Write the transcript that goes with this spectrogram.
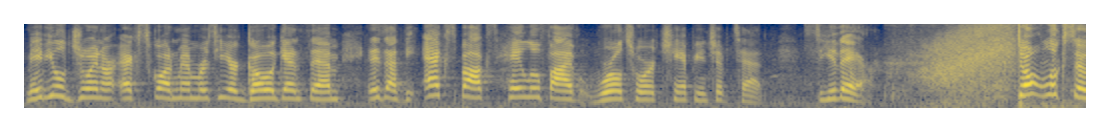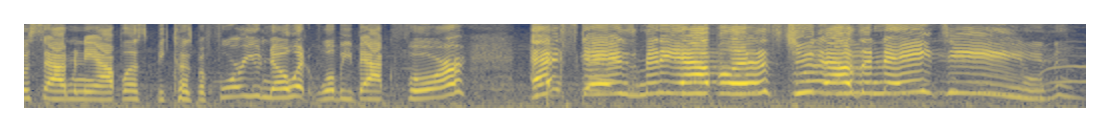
Maybe you'll join our X Squad members here, go against them. It is at the Xbox Halo 5 World Tour Championship tent. See you there. Don't look so sad, Minneapolis, because before you know it, we'll be back for X Games Minneapolis 2018.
